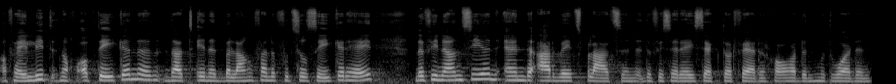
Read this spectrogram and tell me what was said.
of hij liet nog optekenen dat in het belang van de voedselzekerheid, de financiën en de arbeidsplaatsen de visserijsector verder geordend moet worden.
